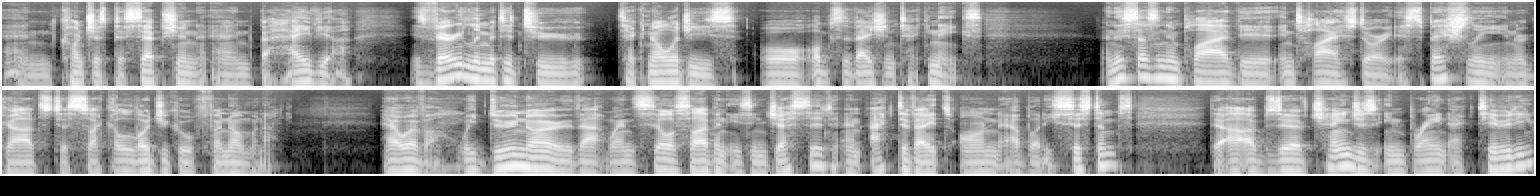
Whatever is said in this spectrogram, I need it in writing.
and conscious perception and behavior is very limited to technologies or observation techniques and this doesn't imply the entire story, especially in regards to psychological phenomena. However, we do know that when psilocybin is ingested and activates on our body systems, there are observed changes in brain activity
